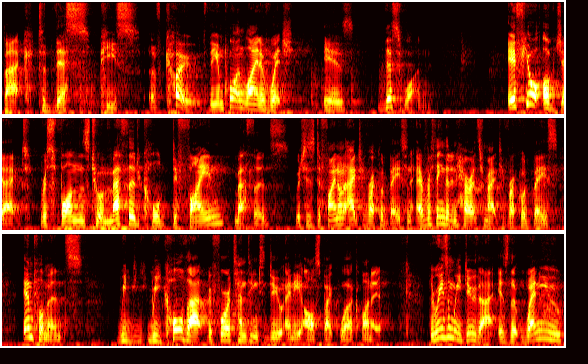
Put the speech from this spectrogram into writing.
back to this piece of code, the important line of which is this one. If your object responds to a method called define methods, which is defined on active record base, and everything that inherits from active record base implements, we, we call that before attempting to do any RSpec work on it. The reason we do that is that when you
